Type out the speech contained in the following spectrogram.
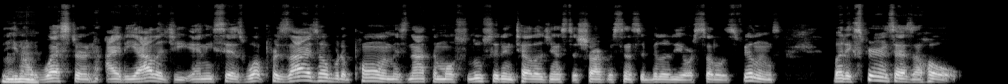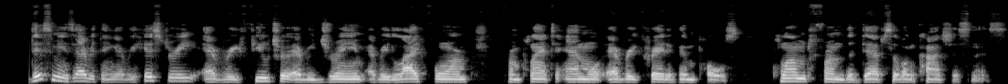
you mm-hmm. know western ideology and he says what presides over the poem is not the most lucid intelligence the sharpest sensibility or subtlest feelings but experience as a whole this means everything every history every future every dream every life form from plant to animal, every creative impulse plumbed from the depths of unconsciousness.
